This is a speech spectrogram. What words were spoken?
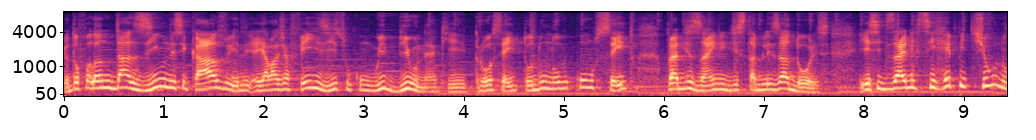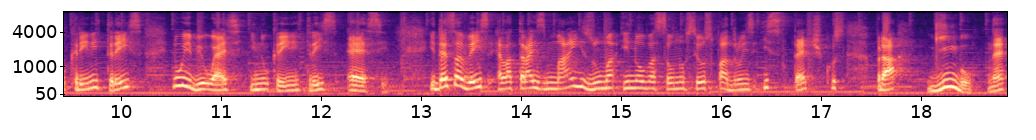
Eu estou falando da Zinho nesse caso e ela já fez isso com o WeBuild, né, que trouxe aí todo um novo conceito para design de estabilizadores. E esse design se repetiu no Crane 3, no WeBuild S e no Crane 3S. E dessa vez ela traz mais uma inovação nos seus padrões estéticos para gimbal, né?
